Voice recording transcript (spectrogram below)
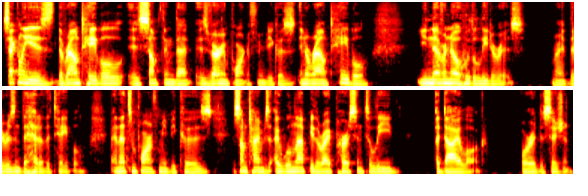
Secondly, is the round table is something that is very important for me because in a round table, you never know who the leader is, right? There isn't the head of the table. And that's important for me because sometimes I will not be the right person to lead a dialogue or a decision.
